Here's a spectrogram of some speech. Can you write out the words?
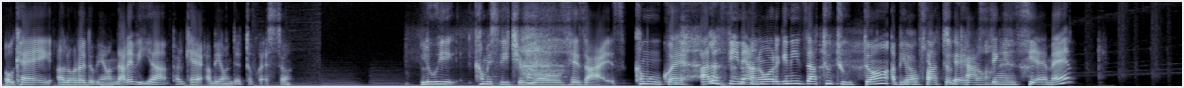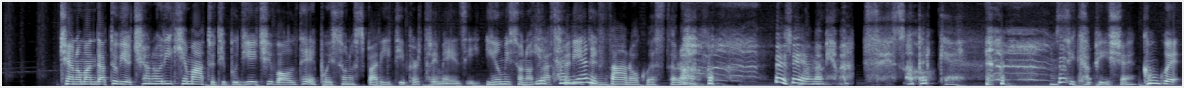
ok, allora dobbiamo andare via perché abbiamo detto questo. Lui, come si dice, rolls his eyes. Comunque, alla fine hanno organizzato tutto, abbiamo fatto il casting insieme. Ci hanno mandato via, ci hanno richiamato tipo dieci volte e poi sono spariti per tre mesi. Io mi sono Gli trasferita italiani in... fanno questa roba. È vero. Mamma mia, ma. Ma perché? Non si capisce. Comunque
